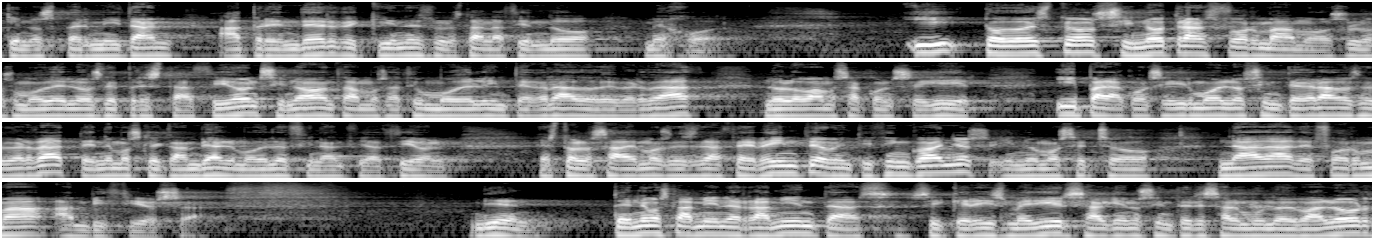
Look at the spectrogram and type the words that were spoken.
que nos permitan aprender de quienes lo están haciendo mejor. Y todo esto, si no transformamos los modelos de prestación, si no avanzamos hacia un modelo integrado de verdad, no lo vamos a conseguir. Y para conseguir modelos integrados de verdad, tenemos que cambiar el modelo de financiación. Esto lo sabemos desde hace 20 o 25 años y no hemos hecho nada de forma ambiciosa. Bien, tenemos también herramientas, si queréis medir, si a alguien nos interesa el mundo del valor.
